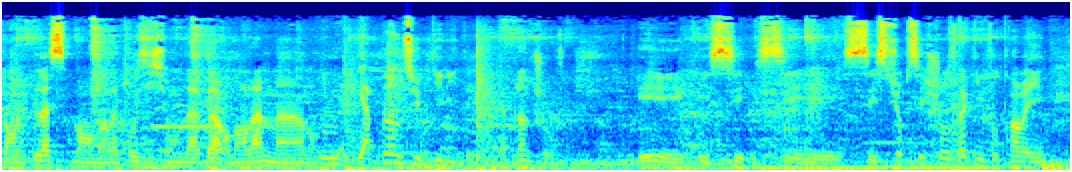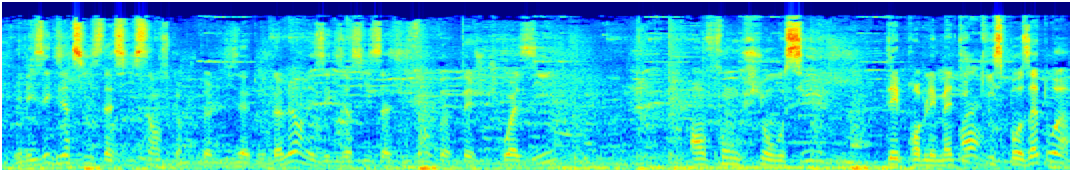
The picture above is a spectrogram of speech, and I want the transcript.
dans le placement, dans la position de la barre, dans la main. il y a plein de subtilités, il y a plein de choses. Et, c'est sur ces choses-là qu'il faut travailler. Et les exercices d'assistance, comme je te le disais tout à l'heure, les exercices d'assistance doivent être choisis en fonction aussi des problématiques qui se posent à toi.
